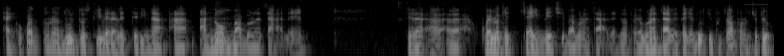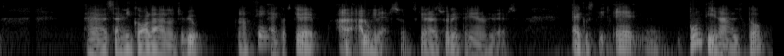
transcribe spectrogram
ecco, quando un adulto scrive la letterina a, a non Babbo Natale, a- a quello che c'è invece di Babbo Natale, no? perché Babbo Natale per gli adulti purtroppo non c'è più, Eh, San Nicola non c'è più, no? Sì. ecco, scrive a- all'universo, scrive la sua letterina all'universo. Ecco, sti- e punti in alto,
